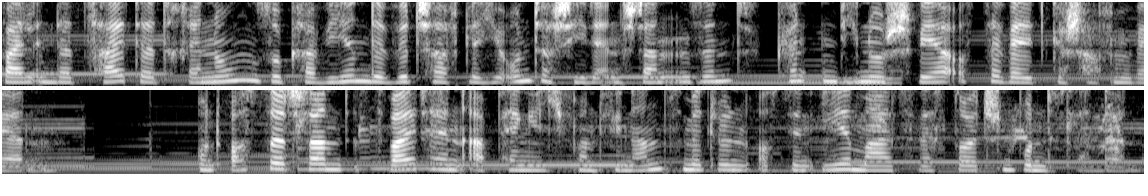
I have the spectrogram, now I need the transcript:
Weil in der Zeit der Trennung so gravierende wirtschaftliche Unterschiede entstanden sind, könnten die nur schwer aus der Welt geschaffen werden. Und Ostdeutschland ist weiterhin abhängig von Finanzmitteln aus den ehemals westdeutschen Bundesländern.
